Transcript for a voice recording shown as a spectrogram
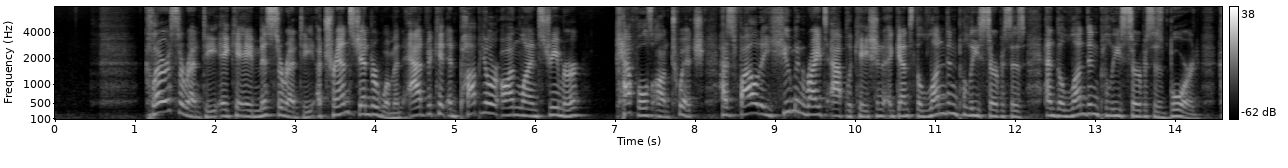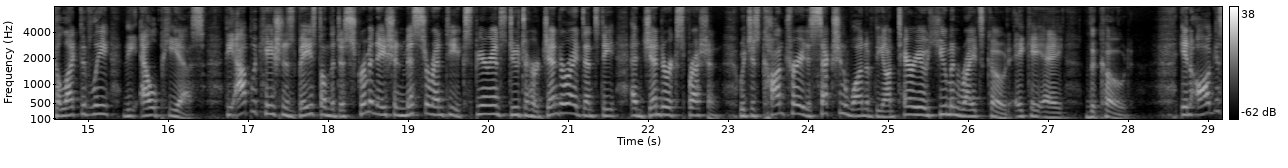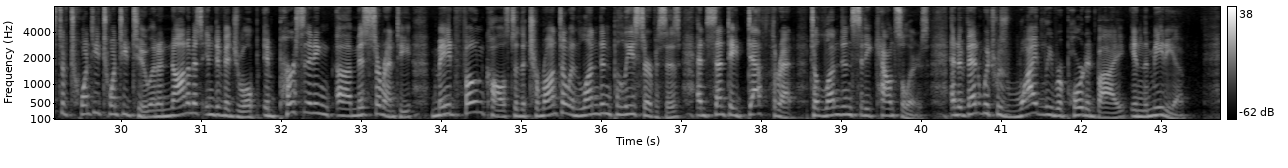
Clara Sorrenti, aka Miss Sorrenti, a transgender woman, advocate, and popular online streamer, Keffals on Twitch has filed a human rights application against the London Police Services and the London Police Services Board, collectively the LPS. The application is based on the discrimination Miss Sorrenti experienced due to her gender identity and gender expression, which is contrary to Section 1 of the Ontario Human Rights Code, aka the Code. In August of 2022, an anonymous individual impersonating uh, Miss Sorrenti made phone calls to the Toronto and London police services and sent a death threat to London city councillors, an event which was widely reported by in the media.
